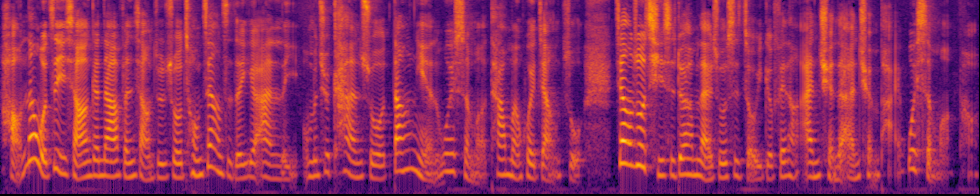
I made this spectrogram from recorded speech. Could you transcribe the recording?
好，那我自己想要跟大家分享，就是说从这样子的一个案例，我们去看说当年为什么他们会这样做，这样做其实对他们来说是走一个非常安全的安全牌。为什么？好，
